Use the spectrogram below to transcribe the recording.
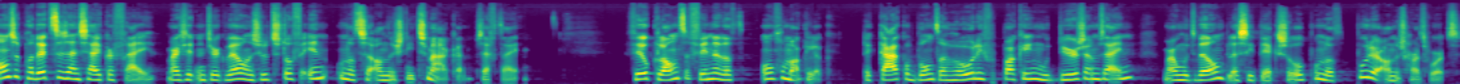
Onze producten zijn suikervrij, maar er zit natuurlijk wel een zoetstof in omdat ze anders niet smaken, zegt hij. Veel klanten vinden dat ongemakkelijk. De kakelbonte holy-verpakking moet duurzaam zijn, maar moet wel een plastic deksel op omdat het poeder anders hard wordt.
